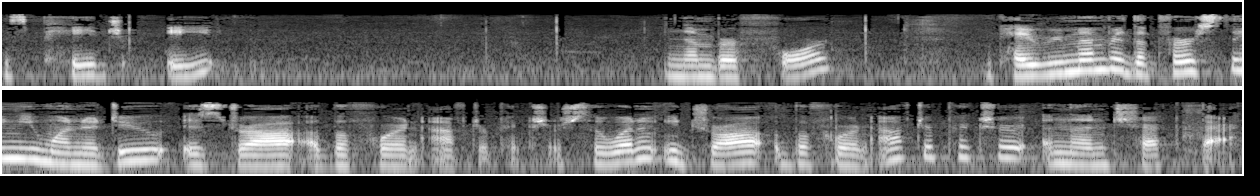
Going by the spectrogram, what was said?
is page 8, number 4. Okay, remember the first thing you want to do is draw a before and after picture. So why don't you draw a before and after picture and then check back.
